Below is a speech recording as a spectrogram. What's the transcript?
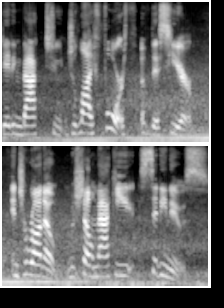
dating back to July 4th of this year. In Toronto, Michelle Mackey, City News.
